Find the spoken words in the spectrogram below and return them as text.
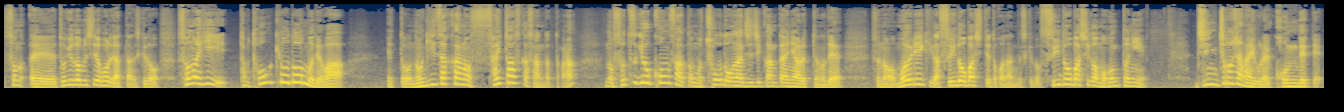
その、えー、東京ドームシティホールでやったんですけど、その日、多分東京ドームでは、えっと、乃木坂の斎藤飛鳥さんだったかな？の卒業コンサートもちょうど同じ時間帯にあるっていうので、その、最寄り駅が水道橋ってとこなんですけど、水道橋がもう本当に、尋常じゃないぐらい混んでて、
